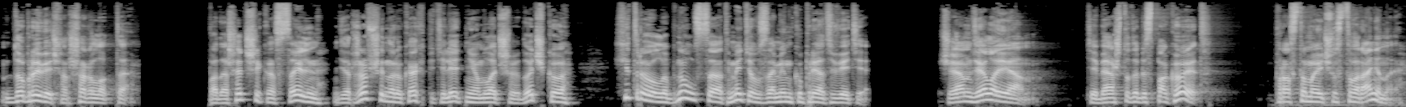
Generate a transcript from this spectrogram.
добрый вечер, Шарлотта!» Подошедший Кассельн, державший на руках пятилетнюю младшую дочку, хитро улыбнулся, отметив заминку при ответе. «В чём дело, Ян? Тебя что-то беспокоит? Просто мои чувства ранены?»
